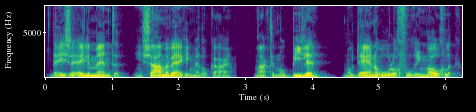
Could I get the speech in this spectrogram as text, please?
Deze elementen, in samenwerking met elkaar, maakten mobiele, moderne oorlogvoering mogelijk.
